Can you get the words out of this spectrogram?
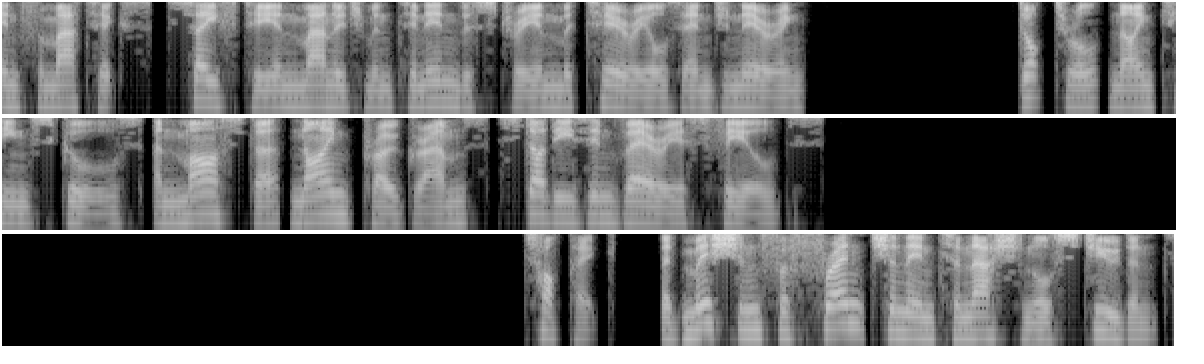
informatics, safety and management in industry and materials engineering. Doctoral 19 schools and master 9 programs studies in various fields. Topic: Admission for French and international students.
